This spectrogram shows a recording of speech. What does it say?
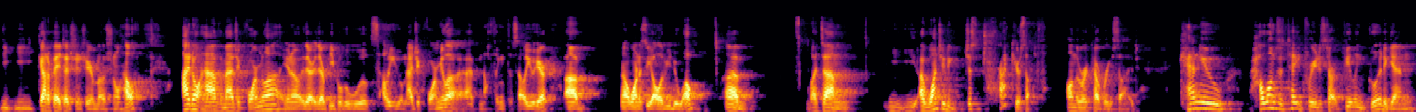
you, you got to pay attention to your emotional health. I don't have the magic formula. You know, there, there are people who will sell you a magic formula. I have nothing to sell you here. Um, I want to see all of you do well. Um, but um, you, I want you to just track yourself on the recovery side. Can you, how long does it take for you to start feeling good again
